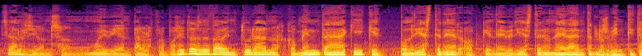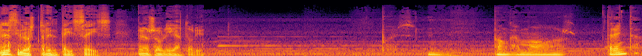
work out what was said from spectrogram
Charles Johnson, muy bien. Para los propósitos de esta aventura nos comenta aquí que podrías tener o que deberías tener una edad entre los 23 y los 36, pero no es obligatorio. Pues mm, pongamos 30.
